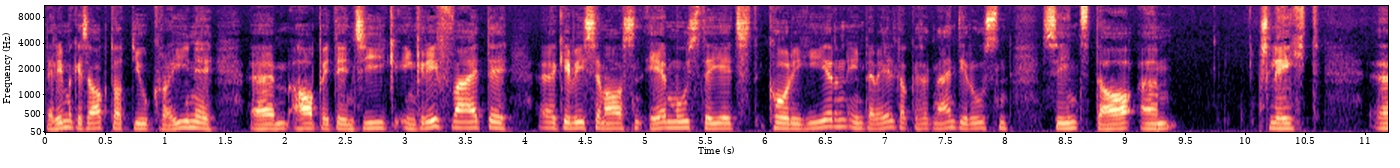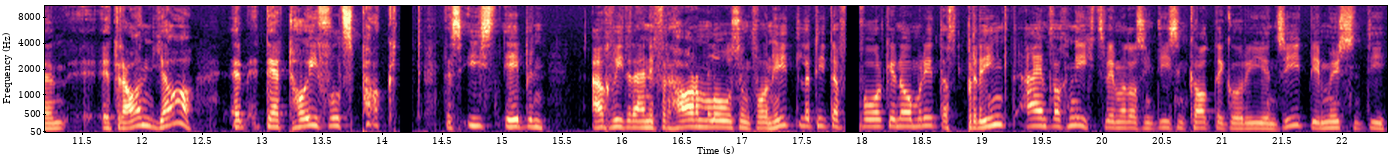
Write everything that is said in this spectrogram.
der immer gesagt hat, die Ukraine ähm, habe den Sieg in Griffweite äh, gewissermaßen, er musste jetzt korrigieren in der Welt, hat gesagt, nein, die Russen sind da ähm, schlecht ähm, dran. Ja, äh, der Teufelspakt, das ist eben auch wieder eine Verharmlosung von Hitler, die da vorgenommen wird. Das bringt einfach nichts, wenn man das in diesen Kategorien sieht. Wir müssen die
